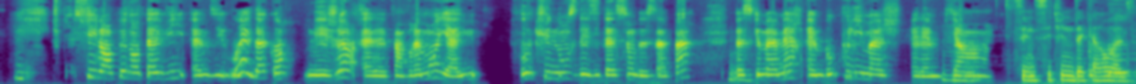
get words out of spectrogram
Je peux te suivre un peu dans ta vie Elle me dit ouais d'accord, mais genre, enfin vraiment il y a eu aucune once d'hésitation de sa part parce que ma mère aime beaucoup l'image. Elle aime bien. Mmh. C'est une, c'est une Dakaroise.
